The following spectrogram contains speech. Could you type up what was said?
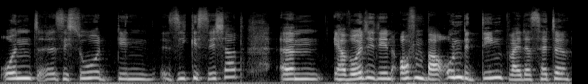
und äh, sich so den Sieg gesichert. Ähm, er wollte den offenbar unbedingt, weil das hätte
